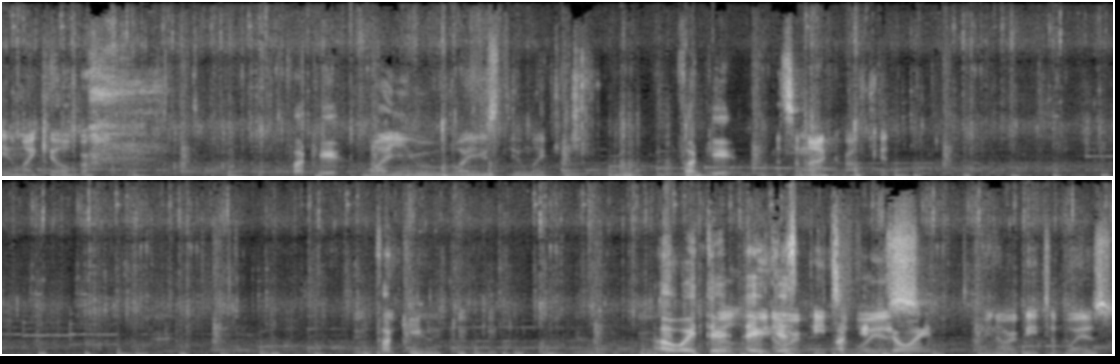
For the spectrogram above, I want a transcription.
Steal my kill, bro? Fuck you. Why you why you steal my kill? Fuck you. That's a Macroft kid. Fuck you. Oh wait, they Well, they just Pizza Boy fucking is. joined. We know where Pizza Boy is.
